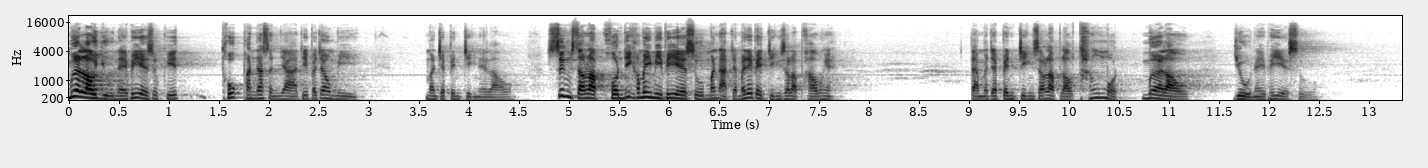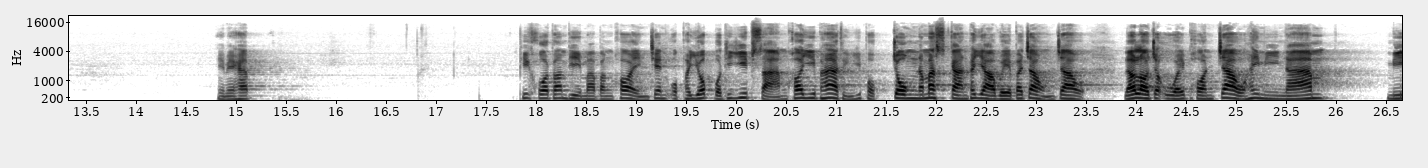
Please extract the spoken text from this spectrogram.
เมื่อเราอยู่ในพระเยซูคริสต์ทุกพันธสัญญาที่พระเจ้ามี มันจะเป็นจริงในเรา ซึ่งสำหรับคนที่เขาไม่มีพระเยซู มันอาจจะไม่ได้เป็นจริงสำหรับเขาไง แต่มันจะเป็นจริงสำหรับเราทั้งหมดเมื่อเราอยู่ในพระเยซู เห็นไหมครับ พี่โค้ดพระคัมภีร์มาบางข้ออย่างเช่น อพยพบทที่ 23 ข้อ 25 ถึง 26 จงนมัสการพระยาเวพระเจ้าของเจ้า แล้วเราจะอวยพรเจ้าให้มีน้ำมี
